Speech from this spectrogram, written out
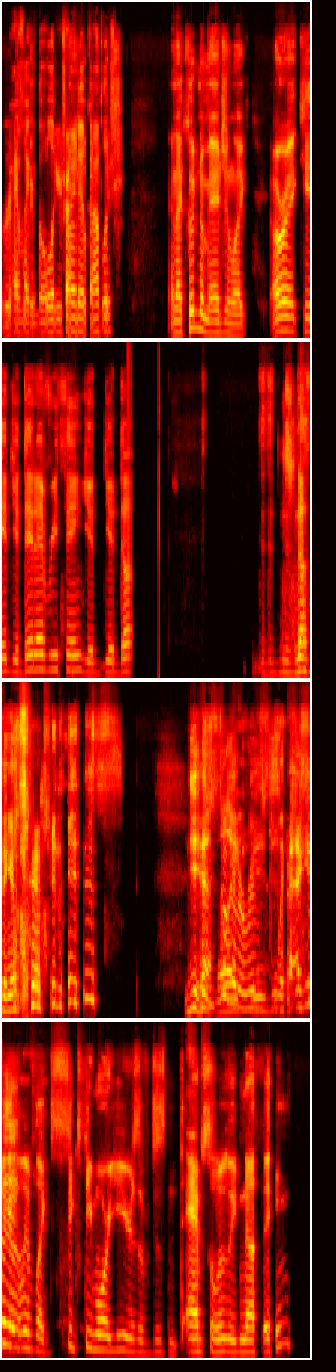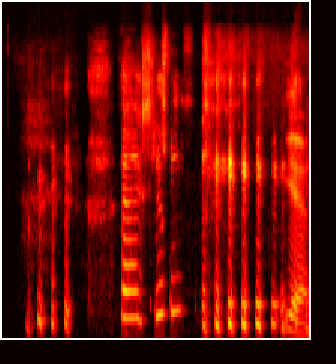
or have like a goal that you're trying to accomplish. and I couldn't imagine like, all right, kid, you did everything, you you done. There's nothing else after this. Yeah, still like, you live, just like, it still gotta live like sixty more years of just absolutely nothing. Uh, excuse me. yeah,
